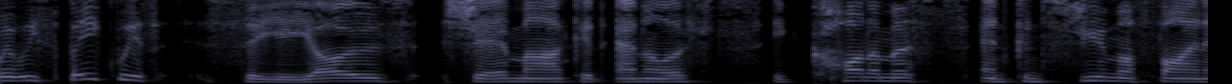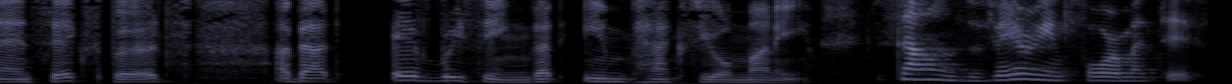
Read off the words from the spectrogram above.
where we speak with CEOs, share market analysts, economists, and consumer finance experts about everything that impacts your money. Sounds very informative.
